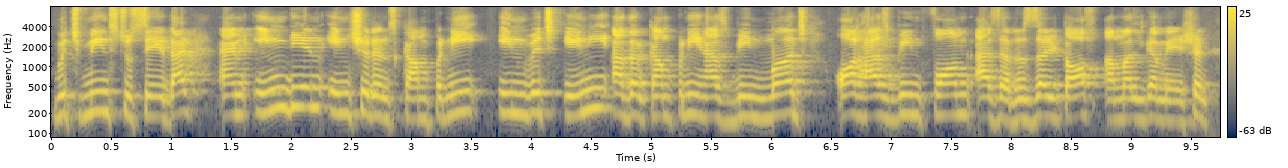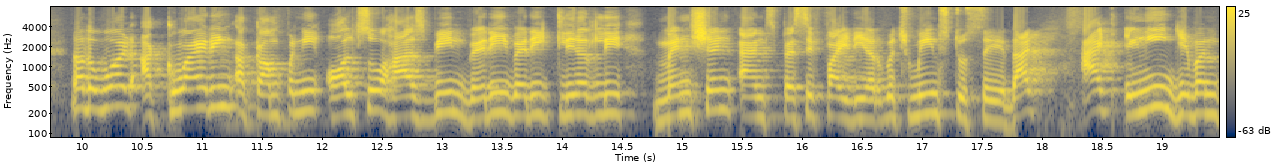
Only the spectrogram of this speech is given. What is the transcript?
which means to say that an Indian insurance company in which any other company has been merged or has been formed as a result of amalgamation. Now the word acquiring a company also has been very very clearly mentioned and specified here which means to say that at any given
